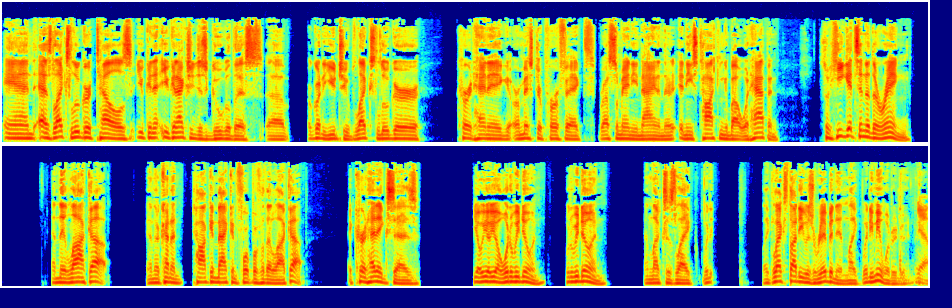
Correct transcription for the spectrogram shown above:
And as Lex Luger tells, you can you can actually just Google this uh, or go to YouTube. Lex Luger, Curt Hennig, or Mr. Perfect, WrestleMania 9, and, and he's talking about what happened. So he gets into the ring and they lock up and they're kind of talking back and forth before they lock up. And Curt Hennig says, Yo, yo, yo, what are we doing? what are we doing? And Lex is like, what? Like Lex thought he was ribbing him. Like, what do you mean? What are we doing? Yeah.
